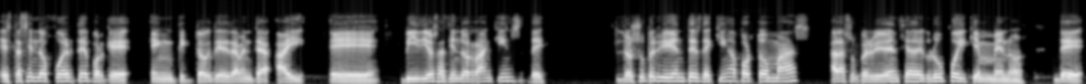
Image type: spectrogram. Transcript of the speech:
está siendo fuerte porque en TikTok directamente hay eh, vídeos haciendo rankings de los supervivientes, de quién aportó más a la supervivencia del grupo y quién menos. De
